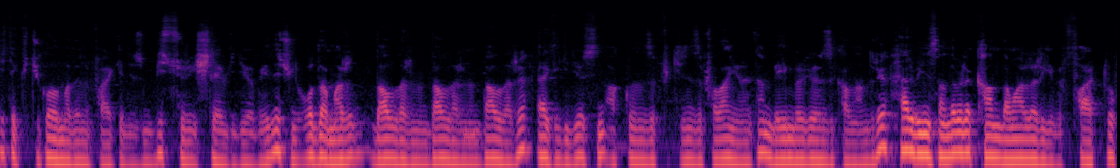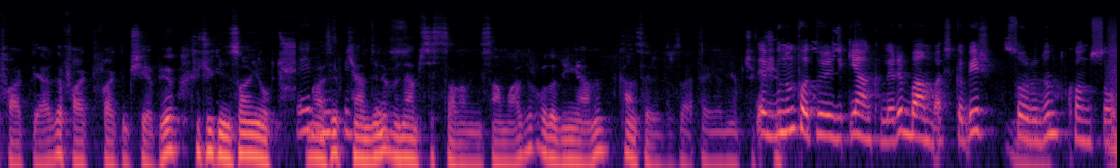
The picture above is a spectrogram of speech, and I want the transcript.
hiç de küçük olmadığını fark ediyorsun. Bir sürü işlev gidiyor beyinde. Çünkü o damarın dallarının dallarının dalları belki gidiyor sizin aklınızı, fikrinizi falan yöneten beyin bölgelerinizi kanlandırıyor. Her bir insanda böyle kan damarları gibi farklı farklı yerde farklı farklı bir şey yapıyor. Küçük insan yoktur. Hepimiz Maalesef bir kendini bütünüz. önemsiz sanan insan vardır. O da dünyanın kanseridir zaten yani yapacak bir Ve şey bunun patolojik yankıları bambaşka bir sorunun konusu olur.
